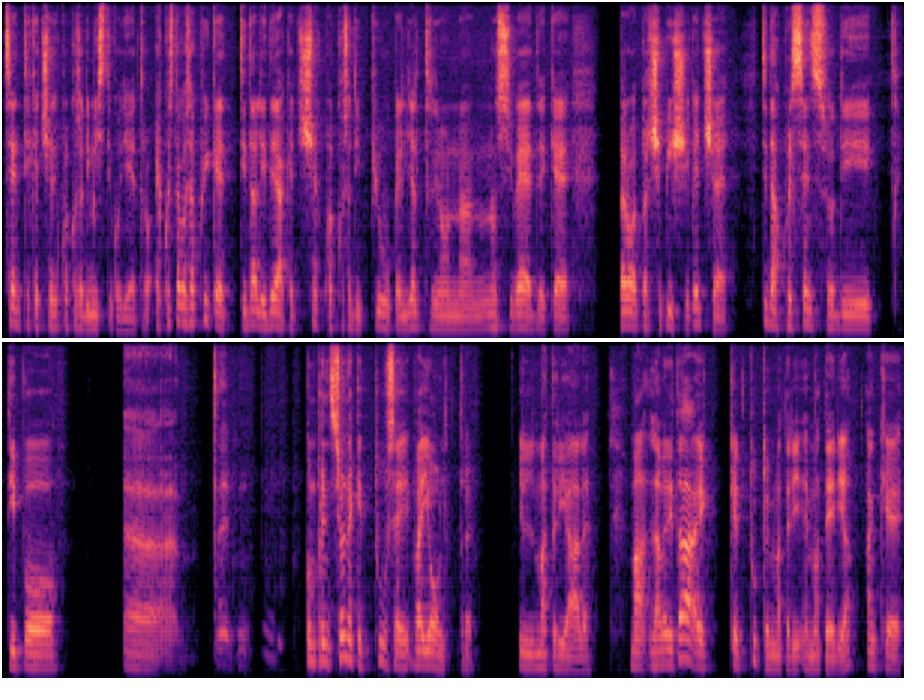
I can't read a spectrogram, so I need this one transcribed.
Senti che c'è qualcosa di mistico dietro. E questa cosa qui che ti dà l'idea che c'è qualcosa di più, che gli altri non, non si vede, che però percepisci che c'è, ti dà quel senso di tipo eh, comprensione che tu sei, vai oltre il materiale. Ma la verità è che tutto è, materi- è materia, anche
